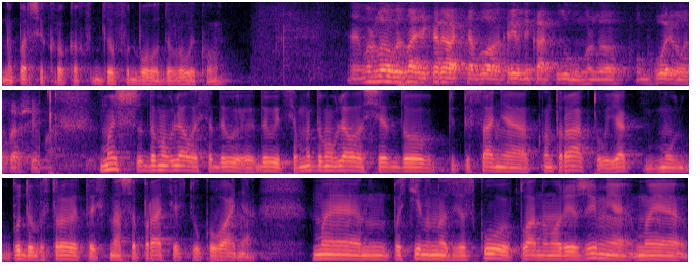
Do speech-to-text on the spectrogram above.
на перших кроках до футболу, до великого. Е, Можливо, ви знаєте, яка реакція була керівника клубу, можливо, обговорювали перший матч. Ми ж домовлялися, диви- дивіться, ми домовлялися ще до підписання контракту, як буде вистроюватись наша праця і спілкування. Ми постійно на зв'язку в плановому режимі. Ми,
